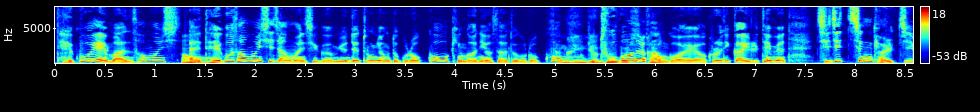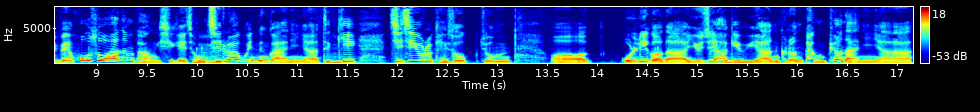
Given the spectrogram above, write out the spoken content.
대구에만 서문시 어. 아니, 대구 서문시 장만 지금 윤 대통령도 그렇고 김건희 여사도 그렇고 두 번을 간 거예요. 그러니까 이를테면 지지층 결집에 호소하는 방식의 정치를 음. 하고 있는 거 아니냐. 특히 음. 지지율을 계속 좀 어 올리거나 유지하기 음. 위한 그런 방편 아니냐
